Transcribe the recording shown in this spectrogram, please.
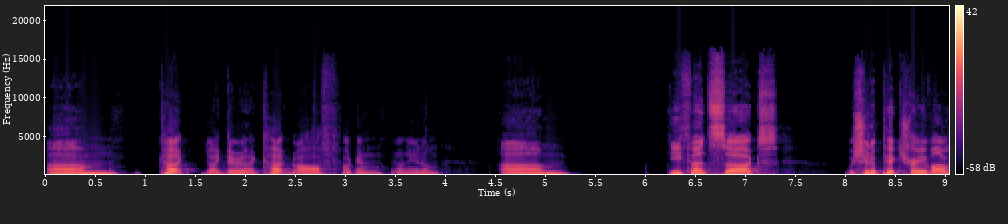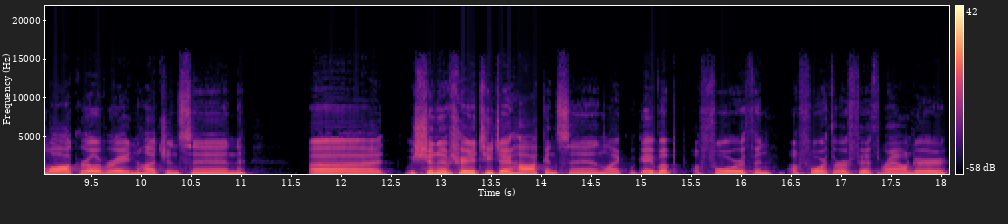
Um, cut like they were like cut Goff. Fucking we don't need them. Um, defense sucks. we should have picked Travon Walker over Aidan Hutchinson. Uh, we shouldn't have traded T.J. Hockenson. Like we gave up a fourth and a fourth or a fifth rounder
